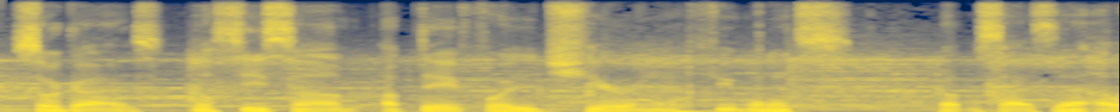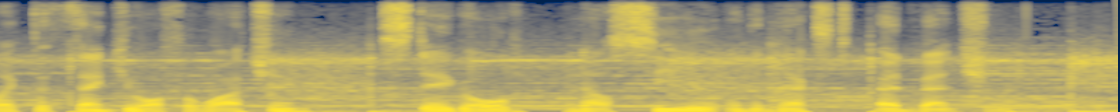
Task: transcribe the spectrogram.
So guys, you'll see some update footage here in a few minutes. But besides that, I'd like to thank you all for watching, stay gold, and I'll see you in the next adventure.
